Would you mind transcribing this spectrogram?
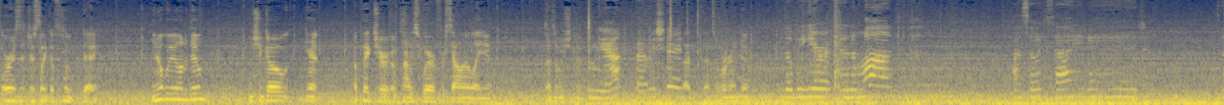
Or is it just like a fluke day? You know what we ought to do? We should go get a picture of Times Square for Sal and Elena. That's what we should do. Yeah, that we should. That, that's what we're gonna do. They'll be here in a month. I'm so excited. So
